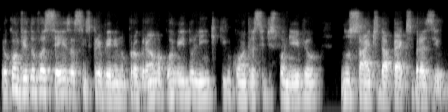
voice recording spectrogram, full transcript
Eu convido vocês a se inscreverem no programa por meio do link que encontra-se disponível no site da Apex Brasil.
